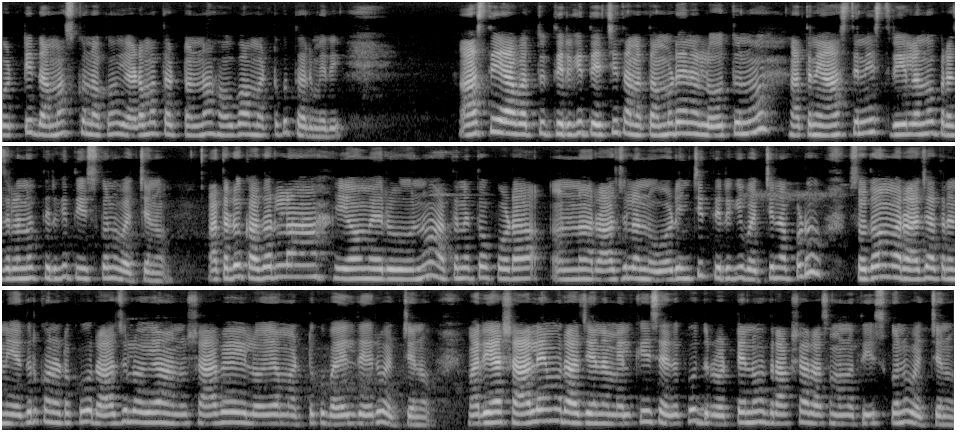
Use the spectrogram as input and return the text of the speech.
కొట్టి దమస్కునకు ఎడమ తట్టున్న హోబా మట్టుకు తరిమిరి. ఆస్తి యావత్తు తిరిగి తెచ్చి తన తమ్ముడైన లోతును అతని ఆస్తిని స్త్రీలను ప్రజలను తిరిగి తీసుకొని వచ్చెను. అతడు కదొర్లా యోమెరును అతనితో కూడా ఉన్న రాజులను ఓడించి తిరిగి వచ్చినప్పుడు సుధోమ రాజు అతనిని ఎదుర్కొనుటకు రాజులోయ అను షావే లోయ మట్టుకు బయలుదేరి వచ్చెను. మరి ఆ షాలేము రాజైన మెల్కీసెదకు రొట్టెను ద్రాక్షారసమును తీసుకొని వచ్చెను.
